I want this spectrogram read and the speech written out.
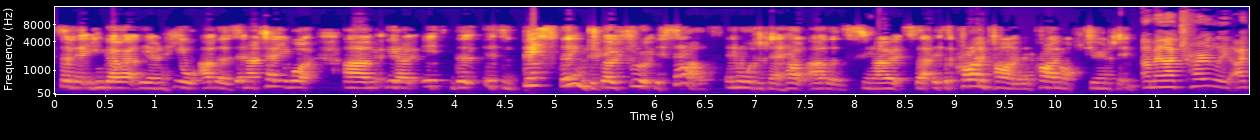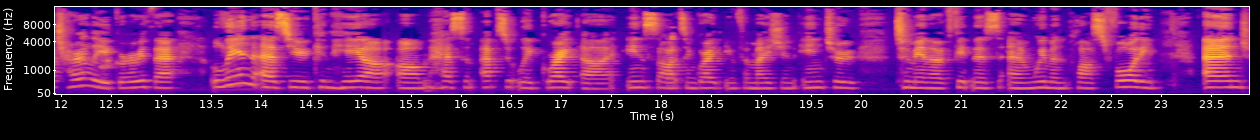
so that you can go out there and heal others. And I tell you what, um, you know, it's the it's the best thing to go through it yourself in order to help others. You know, it's a, it's a prime time and a prime opportunity. I mean, I totally, I totally agree with that. Lynn, as you can hear, um, has some absolutely great uh, insights and great information into Tomeno Fitness and Women Plus 40. And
